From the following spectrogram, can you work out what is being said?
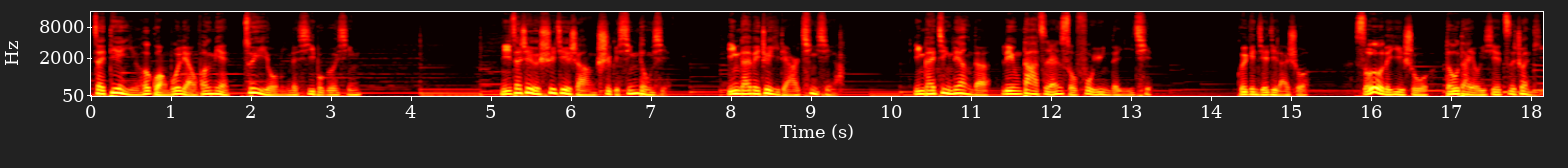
在电影和广播两方面最有名的西部歌星。你在这个世界上是个新东西，应该为这一点而庆幸啊！应该尽量的利用大自然所赋予你的一切。归根结底来说，所有的艺术都带有一些自传体。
